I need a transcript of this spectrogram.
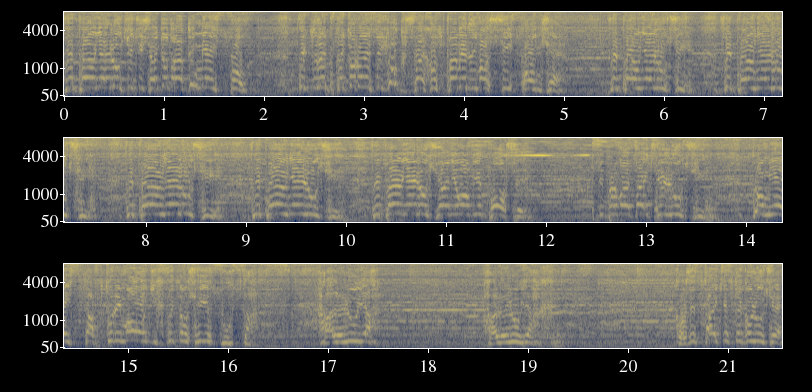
Wypełniaj ludzi dzisiaj tu na tym miejscu. Ty, który przekonujesz ich o grzechu, sprawiedliwości i sądzie. Wypełniaj ludzi, wypełniaj ludzi, wypełniaj ludzi, wypełniaj ludzi, wypełniaj ludzi, aniołowie Boży. Przyprowadzajcie ludzi do miejsca, w którym oni chwycą się Jezusa. Halleluja, halleluja. Korzystajcie z tego ludzie.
